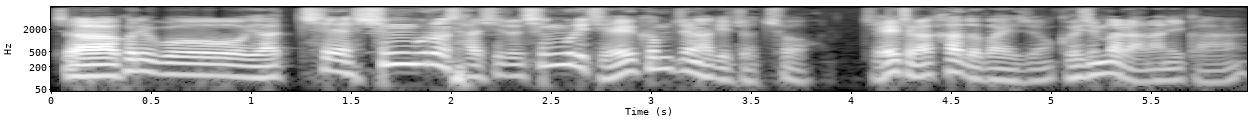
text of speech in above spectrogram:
자, 그리고 야채, 식물은 사실은 식물이 제일 검증하기 좋죠. 제일 정확하다 봐야죠. 거짓말 안 하니까.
